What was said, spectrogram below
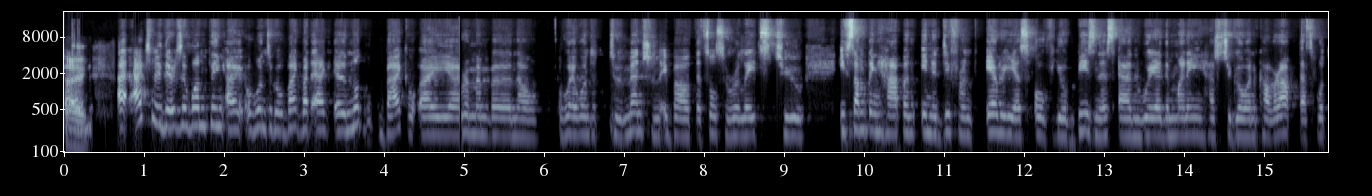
Um, I- Actually, there's a one thing I want to go back, but I, uh, not back. I uh, remember now what I wanted to mention about that also relates to if something happened in a different areas of your business and where the money has to go and cover up. That's what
